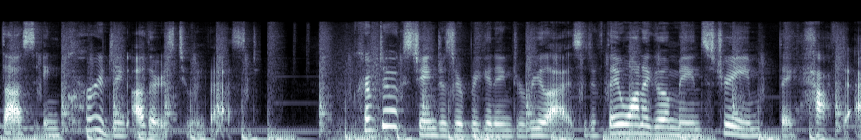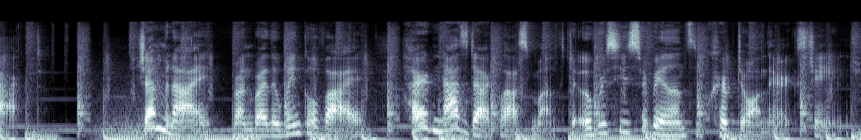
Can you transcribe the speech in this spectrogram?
thus encouraging others to invest. Crypto exchanges are beginning to realize that if they want to go mainstream, they have to act. Gemini, run by the Winklevi, hired NASDAQ last month to oversee surveillance of crypto on their exchange.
